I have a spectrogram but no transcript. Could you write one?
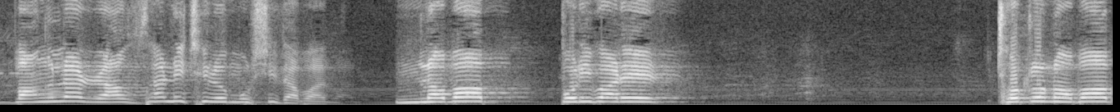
বাংলার রাজধানী ছিল মুর্শিদাবাদ। নবাব পরিবারের ছোট নবাব,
